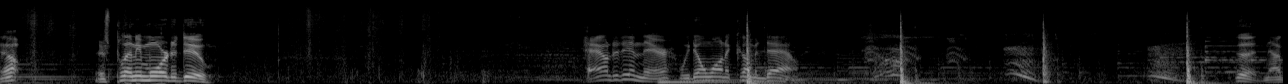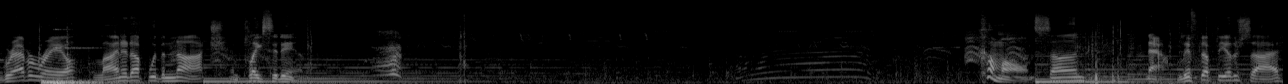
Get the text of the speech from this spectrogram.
Yep, there's plenty more to do. Pound it in there. We don't want it coming down. Good. Now grab a rail, line it up with a notch, and place it in. Come on, son. Now, lift up the other side.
